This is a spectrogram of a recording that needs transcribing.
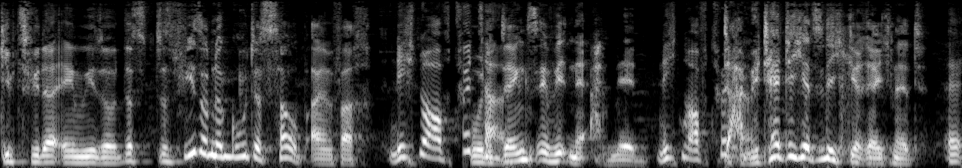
gibt's wieder irgendwie so, das, das ist wie so eine gute Soap einfach. Nicht nur auf Twitter. Wo du denkst irgendwie, nee, ach nee, nicht nur auf Twitter. Damit hätte ich jetzt nicht gerechnet. Äh,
